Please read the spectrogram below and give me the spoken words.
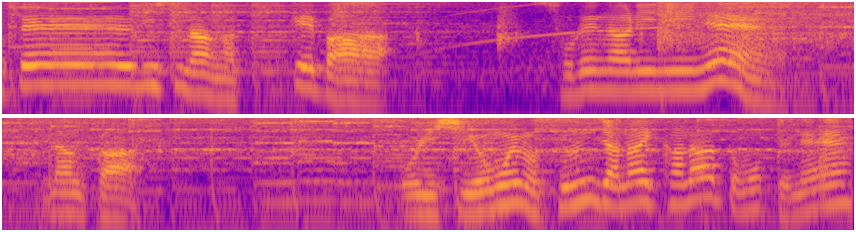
固定リスナーがつけばそれなりにねなんか美味しい思いもするんじゃないかなと思ってね、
